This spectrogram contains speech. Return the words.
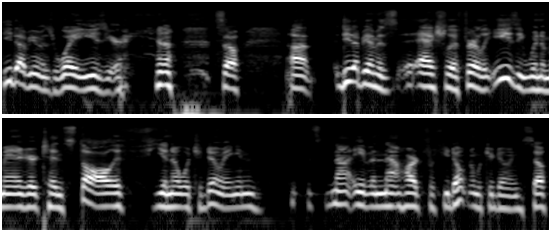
DWM is way easier. so uh, DWM is actually a fairly easy window manager to install if you know what you're doing, and it's not even that hard for if you don't know what you're doing. So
